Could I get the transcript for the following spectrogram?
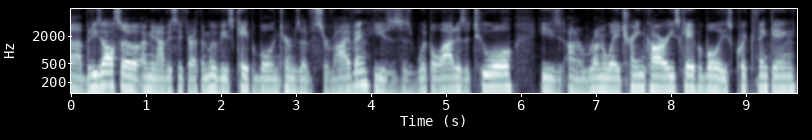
uh, but he's also, I mean, obviously throughout the movie, he's capable in terms of surviving. He uses his whip a lot as a tool. He's on a runaway train car. He's capable. He's quick thinking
